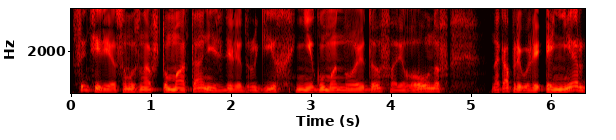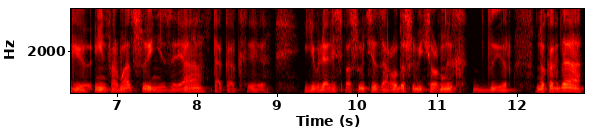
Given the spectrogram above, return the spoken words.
с интересом, узнав, что матани изделия других негуманоидов, орелоунов, накапливали энергию и информацию не зря, так как являлись, по сути, зародышами черных дыр. Но когда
